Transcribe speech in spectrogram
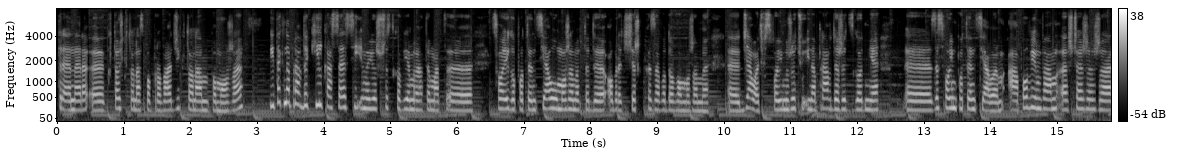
trener, ktoś, kto nas poprowadzi, kto nam pomoże. I tak naprawdę kilka sesji i my już wszystko wiemy na temat swojego potencjału. Możemy wtedy obrać ścieżkę zawodową, możemy działać w swoim życiu i naprawdę żyć zgodnie ze swoim potencjałem. A powiem Wam szczerze, że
